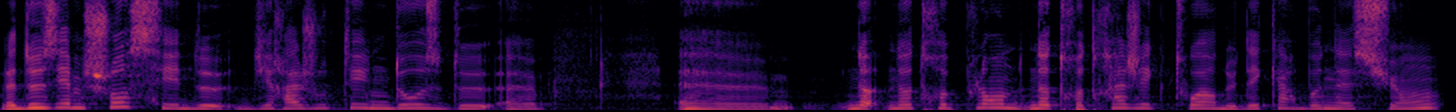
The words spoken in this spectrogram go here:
La deuxième chose, c'est d'y rajouter une dose de... Euh, euh, notre plan, notre trajectoire de décarbonation,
